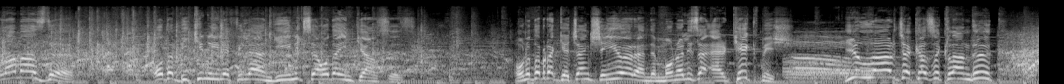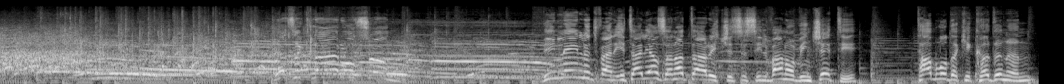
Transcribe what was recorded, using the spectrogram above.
Alamazdı. O da bikiniyle filan giyinikse o da imkansız. Onu da bırak geçen şeyi öğrendim. Mona Lisa erkekmiş. Yıllarca kazıklandık. Yazıklar olsun. Dinleyin lütfen. İtalyan sanat tarihçisi Silvano Vincetti tablodaki kadının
